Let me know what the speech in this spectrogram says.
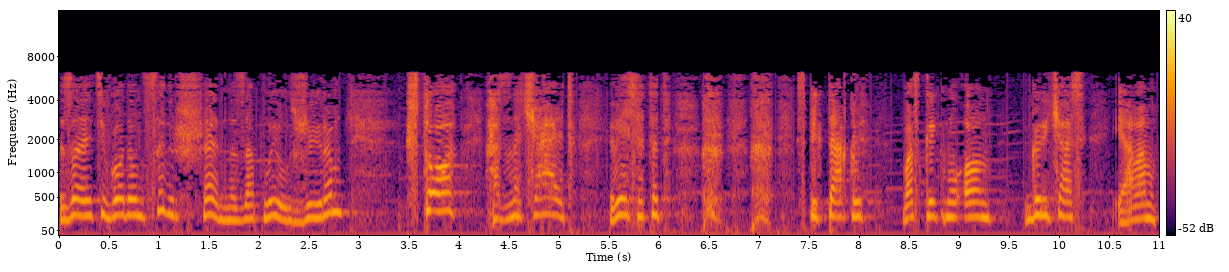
За эти годы он совершенно заплыл жиром. «Что означает весь этот спектакль?» — воскликнул он, горячась. «Я вам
